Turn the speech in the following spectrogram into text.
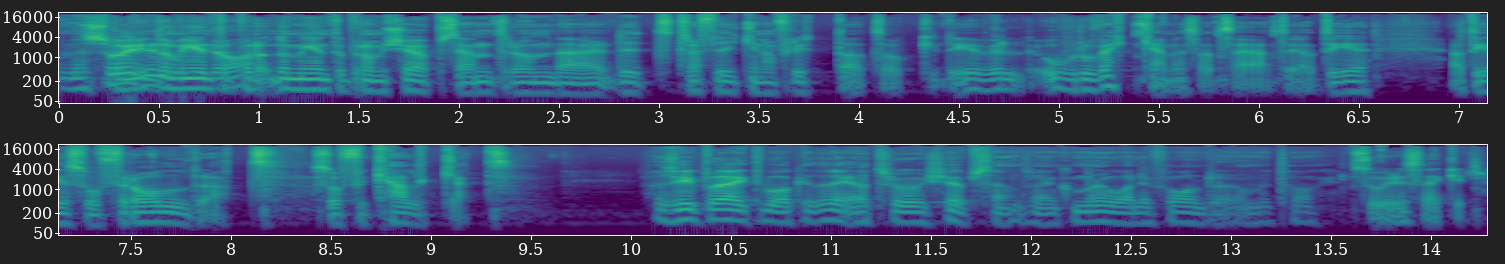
men så de, är det de, nog är inte idag. på, de är inte på de köpcentrum där dit trafiken har flyttat. Och det är väl oroväckande så att säga. Att det, att det, att det är så föråldrat, så förkalkat. Fast vi är på väg tillbaka till det. Jag tror köpcentren kommer att vara det föråldrade om ett tag. Så är det säkert.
